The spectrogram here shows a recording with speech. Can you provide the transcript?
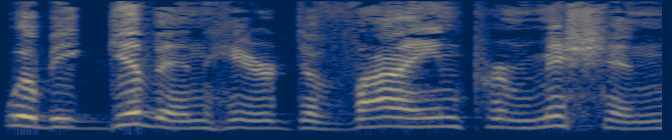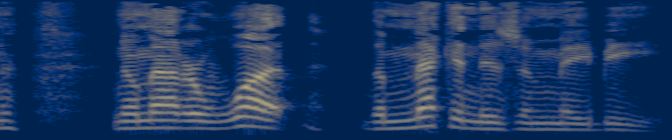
will be given here divine permission no matter what the mechanism may be.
